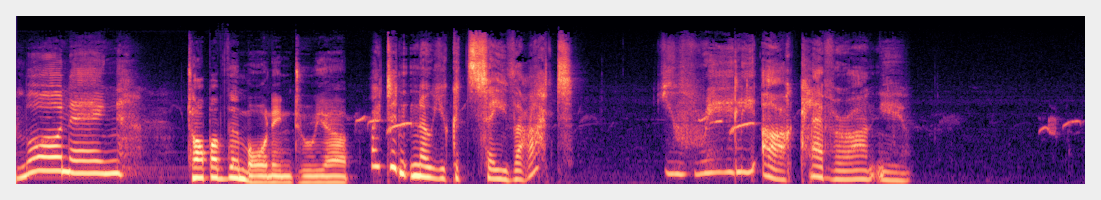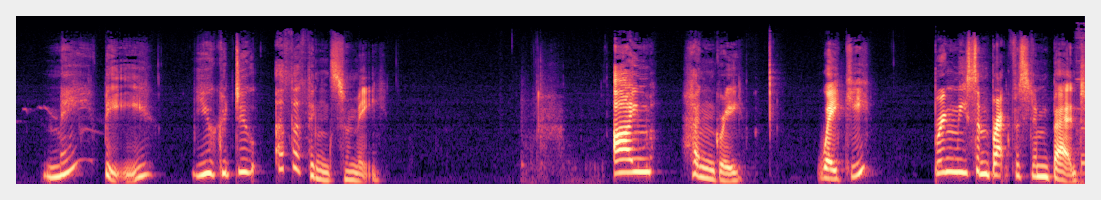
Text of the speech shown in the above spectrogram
Morning. Top of the morning to you. I didn't know you could say that. You really are clever, aren't you? Maybe you could do other things for me. I'm hungry. Wakey, bring me some breakfast in bed.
